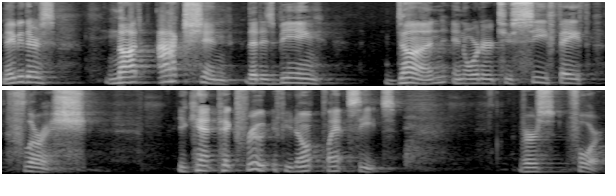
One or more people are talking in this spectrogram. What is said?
Maybe there's not action that is being done in order to see faith flourish. You can't pick fruit if you don't plant seeds. Verse 4.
